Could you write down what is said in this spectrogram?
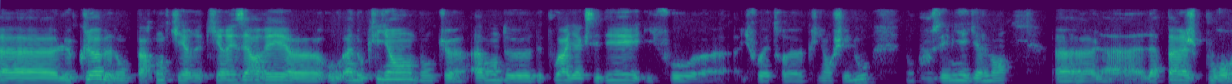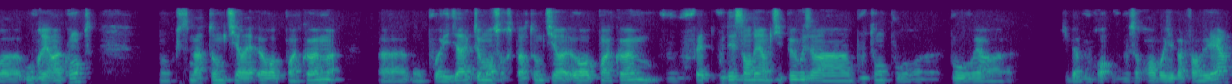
Euh, le club, donc par contre, qui est, réservé à nos clients. Donc avant de, pouvoir y accéder, il faut, il faut être client chez nous. Donc je vous ai mis également la, page pour ouvrir un compte. Donc smarthome-europe.com. Euh, vous pouvez aller directement sur spartum-europe.com, vous, vous descendez un petit peu, vous avez un bouton pour, euh, ouvrir, euh, qui va vous, renvoyer par le formulaire.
